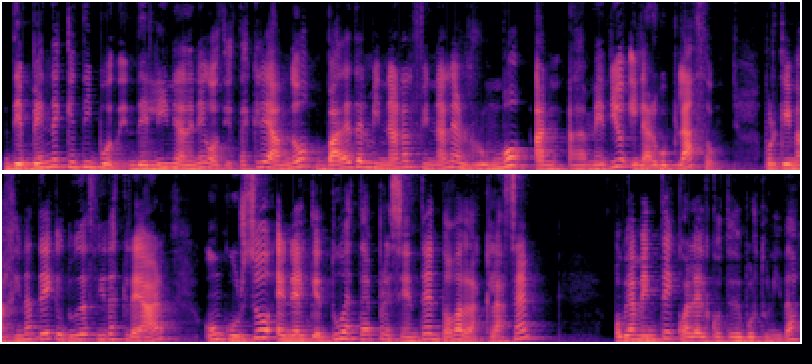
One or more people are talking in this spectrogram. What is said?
depende qué tipo de, línea de negocio estés creando, va a determinar al final el rumbo a, a medio y largo plazo. Porque imagínate que tú decides crear un curso en el que tú estés presente en todas las clases Obviamente, ¿cuál es el coste de oportunidad?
